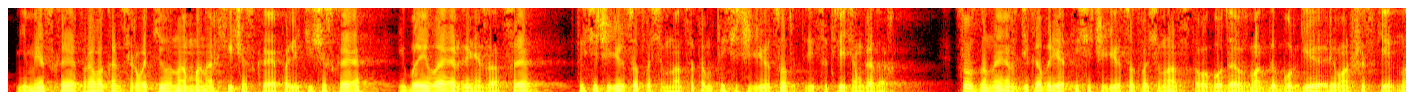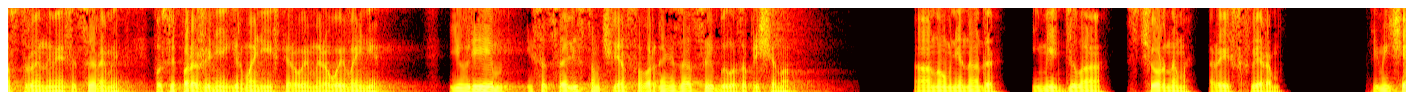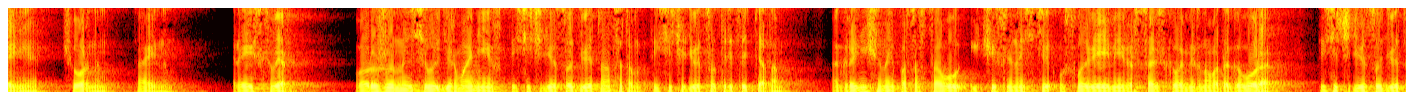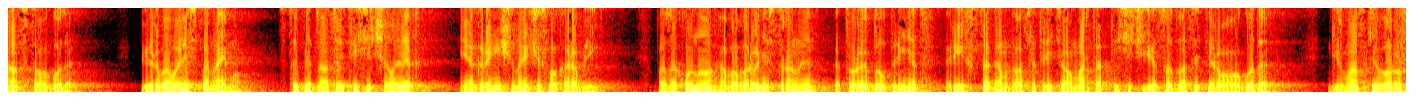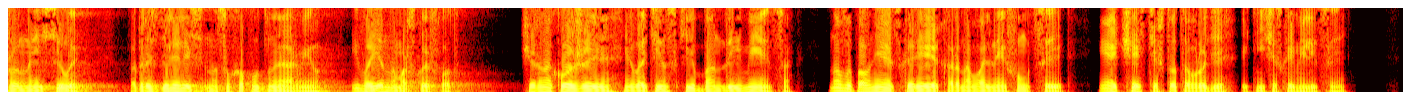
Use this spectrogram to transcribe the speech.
немецкая правоконсервативно-монархическая политическая и боевая организация в 1918-1933 годах созданная в декабре 1918 года в Магдебурге реваншистски настроенными офицерами после поражения Германии в Первой мировой войне, евреям и социалистам членство в организации было запрещено. А оно мне надо иметь дела с черным Рейхсхвером. Примечание. Черным, тайным. Рейхсхвер. Вооруженные силы Германии в 1919-1935 ограниченной по составу и численности условиями Версальского мирного договора 1919 года. Вербовались по найму 115 тысяч человек и ограниченное число кораблей. по закону об обороне страны, который был принят Рейхстагом 23 марта 1921 года, германские вооруженные силы подразделялись на сухопутную армию и военно-морской флот. Чернокожие и латинские банды имеются, но выполняют скорее карнавальные функции и отчасти что-то вроде этнической милиции.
